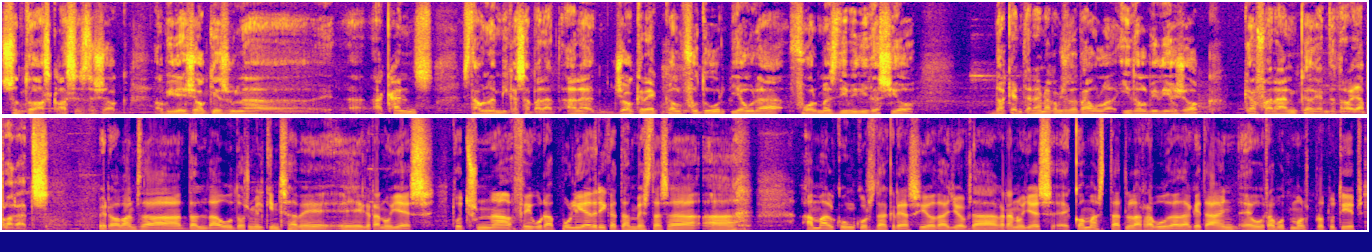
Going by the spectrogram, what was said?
Són totes les classes de joc. El videojoc és una, a Cans està una mica separat. Ara, jo crec que al futur hi haurà formes d'hibridació del que entenem la comissió de taula i del videojoc que faran que haguem de treballar plegats. Però abans de, del DAU 2015 ve eh, Granollers. Tu ets una figura polièdrica, també estàs a, a, amb el concurs de creació de jocs de Granollers. Eh, com ha estat la rebuda d'aquest any? Heu rebut molts prototips?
